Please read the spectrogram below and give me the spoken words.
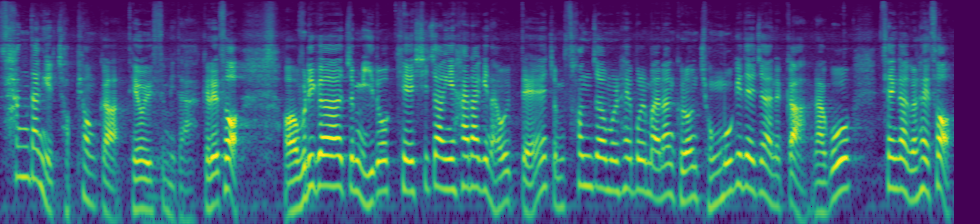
상당히 저평가되어 있습니다. 그래서 어, 우리가 좀 이렇게 시장이 하락이 나올 때 좀 선점을 해볼 만한 그런 종목이 되지 않을까라고 생각을 해서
